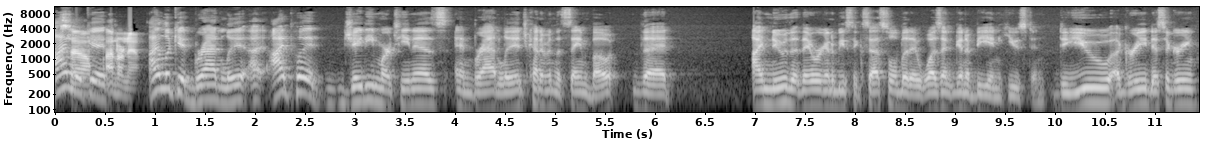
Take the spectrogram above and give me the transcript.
I So, look at I don't know. I look at Brad Lidge. I, I put JD Martinez and Brad Lidge kind of in the same boat. That I knew that they were going to be successful, but it wasn't going to be in Houston. Do you agree? Disagree?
